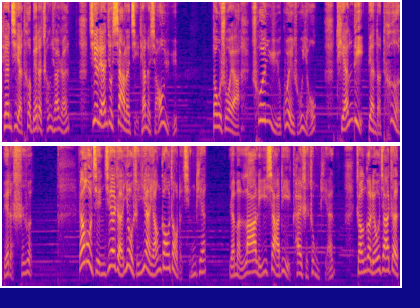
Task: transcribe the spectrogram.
天气也特别的成全人，接连就下了几天的小雨。都说呀，春雨贵如油，田地变得特别的湿润。然后紧接着又是艳阳高照的晴天，人们拉犁下地开始种田，整个刘家镇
